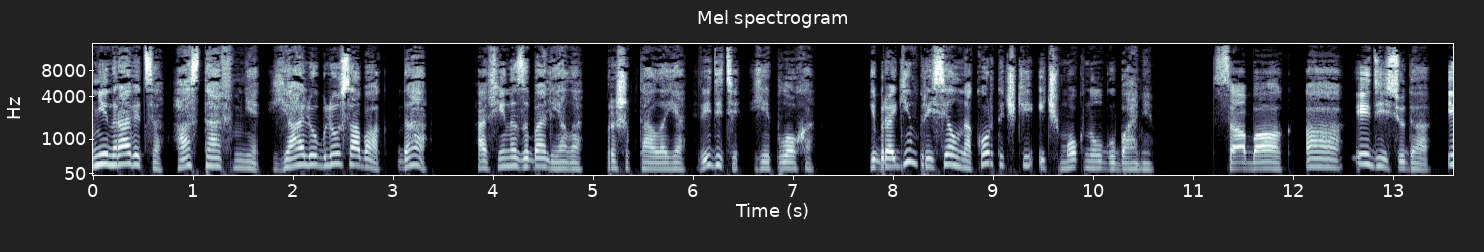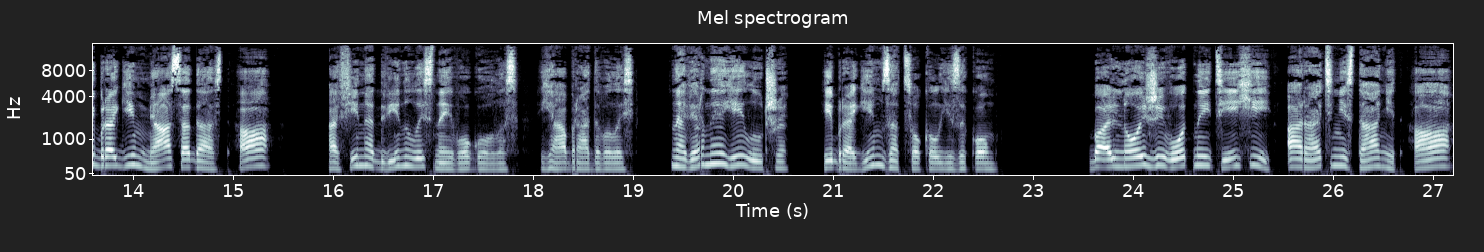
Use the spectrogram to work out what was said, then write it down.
Не нравится? Оставь мне. Я люблю собак, да». Афина заболела, прошептала я. «Видите, ей плохо». Ибрагим присел на корточки и чмокнул губами. «Собак, а, иди сюда, Ибрагим мясо даст, а?» Афина двинулась на его голос. Я обрадовалась. Наверное, ей лучше. Ибрагим зацокал языком. Больной животный тихий, орать не станет, а?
